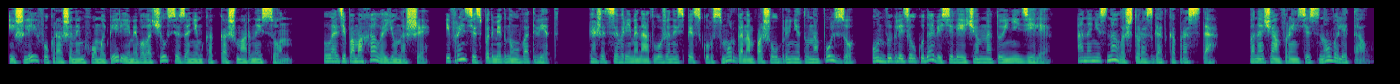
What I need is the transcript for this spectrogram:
и шлейф, украшенный мхом и перьями, волочился за ним, как кошмарный сон. Лади помахала юноше, и Фрэнсис подмигнул в ответ. Кажется, временно отложенный спецкурс с Морганом пошел брюнету на пользу, он выглядел куда веселее, чем на той неделе. Она не знала, что разгадка проста. По ночам Фрэнсис снова летал.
